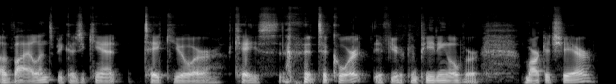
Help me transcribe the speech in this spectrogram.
of violence because you can't take your case to court if you're competing over market share.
